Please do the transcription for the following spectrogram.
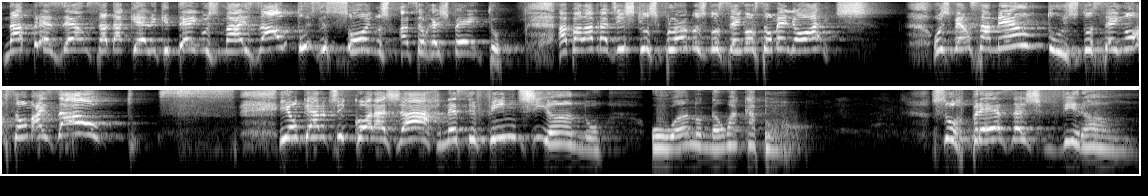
na presença daquele que tem os mais altos e sonhos a seu respeito. A palavra diz que os planos do Senhor são melhores. Os pensamentos do Senhor são mais altos. E eu quero te encorajar nesse fim de ano. O ano não acabou. Surpresas virão.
